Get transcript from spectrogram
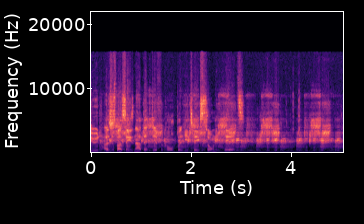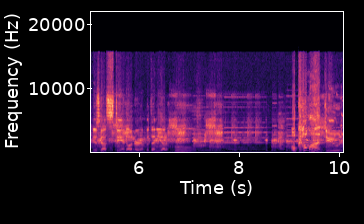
dude. I was just about to say he's not that difficult, but he takes so many hits. You just gotta stand under him, but then you gotta move. Oh, come on, dude!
